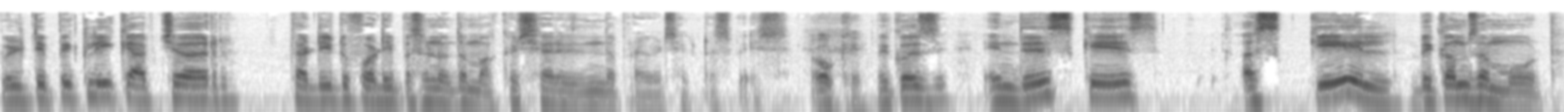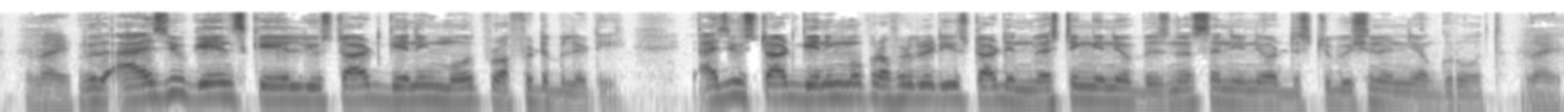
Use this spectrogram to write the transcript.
will typically capture 30 to 40% of the market share within the private sector space. Okay. Because in this case, a scale becomes a moat. Right. Because as you gain scale, you start gaining more profitability. As you start gaining more profitability, you start investing in your business and in your distribution and your growth. Right.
